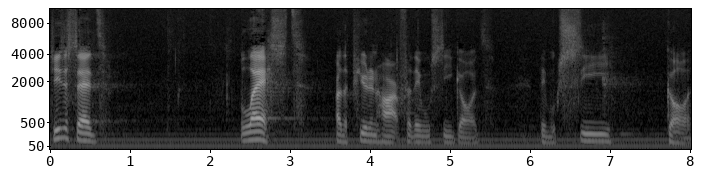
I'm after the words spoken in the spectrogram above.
Jesus said, Blessed are the pure in heart, for they will see God. They will see God.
